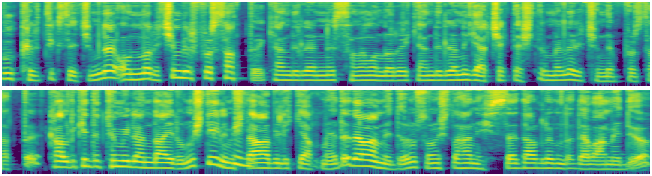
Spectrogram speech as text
bu kritik seçimde onlar için bir fırsattı. Kendilerini sınamaları, kendilerini gerçekleştirmeler için de bir fırsattı. Kaldı ki de tümüyle de ayrılmış değilim işte hı hı. abilik yapmaya da devam ediyorum. Sonuçta hani hissedarlığım da devam ediyor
